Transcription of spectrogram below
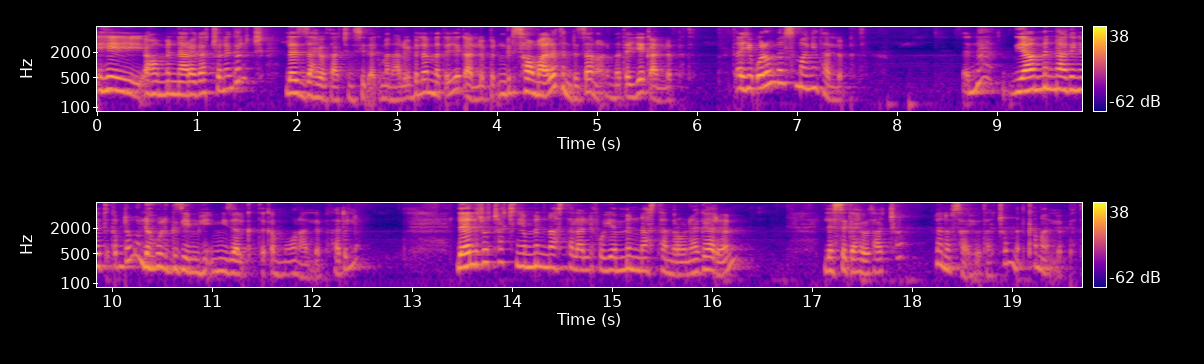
ይሄ አሁን የምናደርጋቸው ነገሮች ለዛ ሕይወታችን ይጠቅመናል ብለን መጠየቅ አለብን። እንግዲህ ሰው ማለት እንደዛ ነው፣ መጠየቅ አለበት። ጠይቆ ደግሞ መልስ ማግኘት አለበት እና ያ የምናገኘው ጥቅም ደግሞ ለሁል ጊዜ የሚዘልቅ ጥቅም መሆን አለበት አይደለም። ለልጆቻችን የምናስተላልፈው የምናስተምረው ነገርም ለስጋ ህይወታቸው ለነፍሳዊ ህይወታቸው መጥቀም አለበት።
